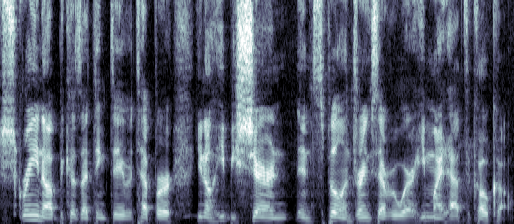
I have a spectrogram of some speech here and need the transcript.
screen up because I think David Tepper, you know, he'd be sharing and spilling drinks everywhere. He might have the cocoa.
